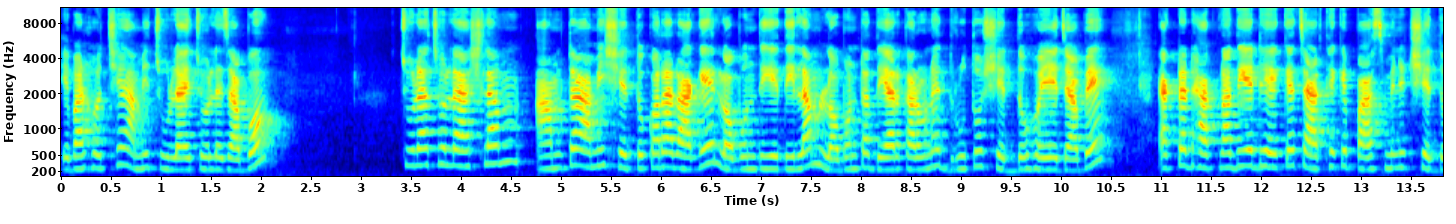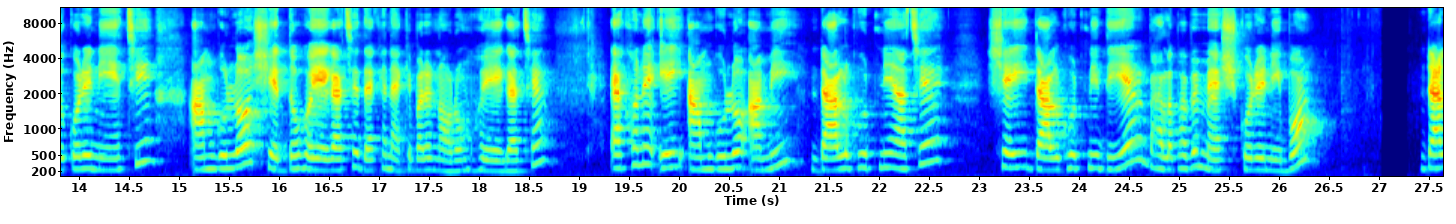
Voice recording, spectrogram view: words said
এবার হচ্ছে আমি চুলায় চলে যাব। চুলা চলে আসলাম, আমটা আমি সেদ্ধ করার আগে লবণ দিয়ে দিলাম। লবণটা দেওয়ার কারণে দ্রুত সেদ্ধ হয়ে যাবে। একটা ঢাকনা দিয়ে ঢেকে চার থেকে পাঁচ মিনিট সেদ্ধ করে নিয়েছি। আমগুলো সেদ্ধ হয়ে গেছে, দেখেন একেবারে নরম হয়ে গেছে। এখন এই আমগুলো আমি ডাল ঘুটনি আছে, সেই ডাল ঘুটনি দিয়ে ভালোভাবে ম্যাশ করে নিব। ডাল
